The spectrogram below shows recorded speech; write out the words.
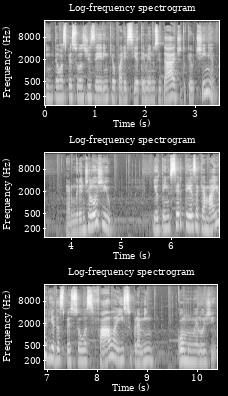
Então, as pessoas dizerem que eu parecia ter menos idade do que eu tinha era um grande elogio. E eu tenho certeza que a maioria das pessoas fala isso para mim como um elogio.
